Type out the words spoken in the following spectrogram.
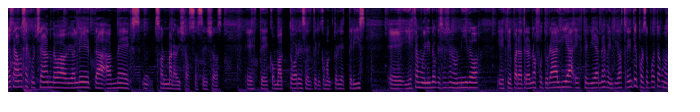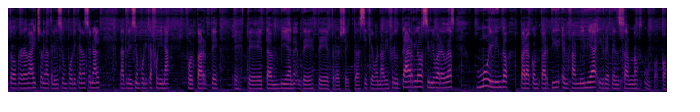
Ahí estamos escuchando a Violeta, a Mex, son maravillosos ellos. Este, como actores, como actor y actriz. Eh, y está muy lindo que se hayan unido este, para traernos Futuralia este viernes 22.30 y por supuesto como todo programa hecho en la televisión pública nacional, la televisión pública fueguina fue parte este, también de este proyecto. Así que bueno, a disfrutarlo sin lugar a dudas, muy lindo para compartir en familia y repensarnos un poco.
